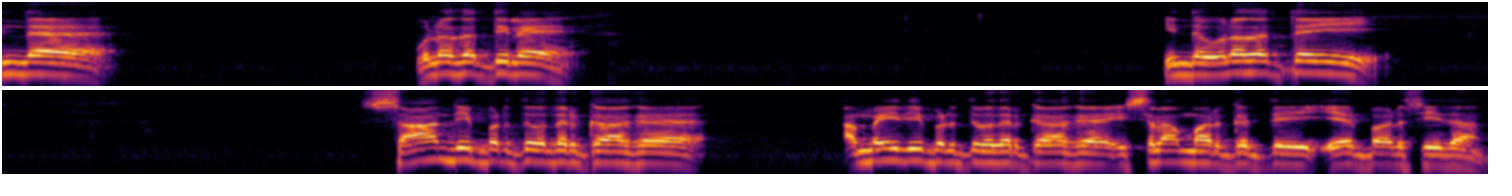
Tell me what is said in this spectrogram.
இந்த உலகத்திலே இந்த உலகத்தை சாந்திப்படுத்துவதற்காக அமைதிப்படுத்துவதற்காக இஸ்லாம் மார்க்கத்தை ஏற்பாடு செய்தான்.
